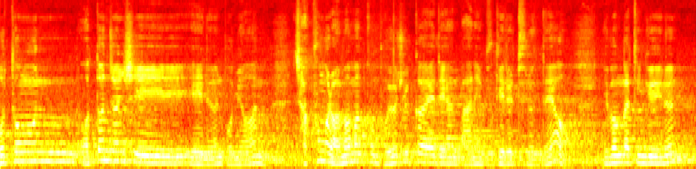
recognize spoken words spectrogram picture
보통은 어떤 전시에는 보면 작품을 얼마만큼 보여줄까에 대한 많이 무게를 두는데요. 이번 같은 경우에는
